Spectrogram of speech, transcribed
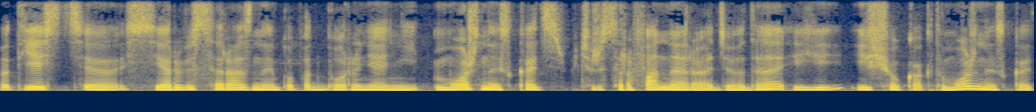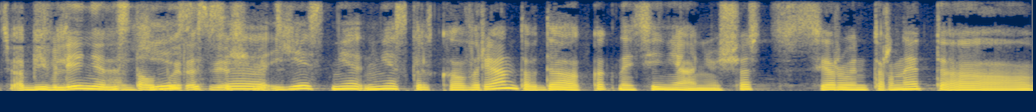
Вот есть э, сервисы разные по подбору нянь. Можно искать через сарафанное радио, да, и еще как-то можно искать. Объявления на столбы есть, э, развешивать. Есть не, несколько вариантов, да, как найти няню. Сейчас сферу интернета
